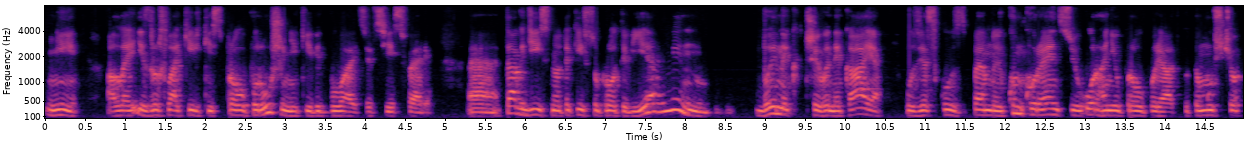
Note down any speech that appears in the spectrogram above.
ні, але і зросла кількість правопорушень, які відбуваються в цій сфері. Е, так, дійсно, такий супротив є. Він виник чи виникає у зв'язку з певною конкуренцією органів правопорядку, тому що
